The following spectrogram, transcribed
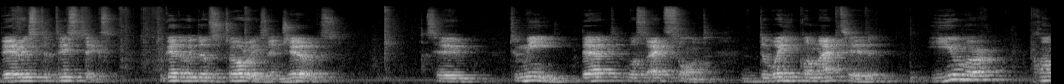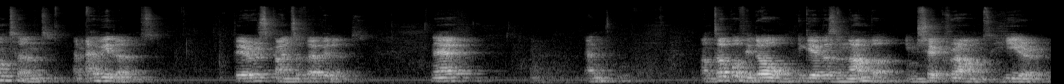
various statistics, together with those stories and jokes. So, to me, that was excellent. The way he connected humor, content, and evidence. Various kinds of evidence. Now, and on top of it all, he gave us a number in Czech crowns here.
